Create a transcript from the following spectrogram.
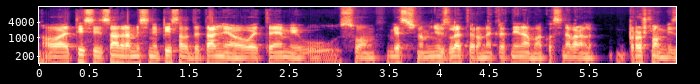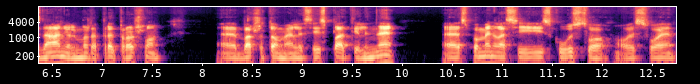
ovaj, ti si Sandra mislim i pisala detaljnije o ovoj temi u svom mjesečnom newsletteru o nekretninama, ako se ne varam u prošlom izdanju ili možda predprošlom, e, baš o tome ili se isplati ili ne. E, spomenula si iskustvo ove svoje e,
